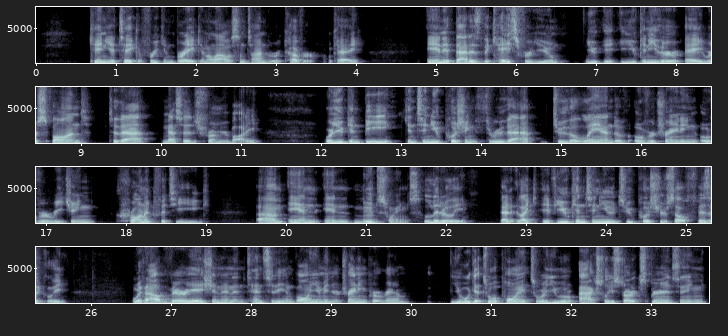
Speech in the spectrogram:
Can you take a freaking break and allow us some time to recover? Okay. And if that is the case for you, you you can either a respond to that message from your body or you can b continue pushing through that to the land of overtraining overreaching chronic fatigue um, and in mood swings, literally. That like if you continue to push yourself physically without variation in intensity and volume in your training program, you will get to a point to where you will actually start experiencing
